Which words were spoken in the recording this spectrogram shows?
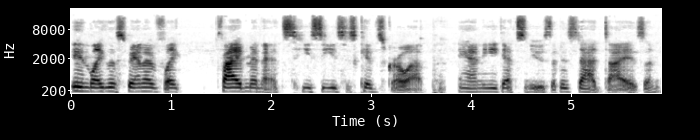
in like the span of like five minutes he sees his kids grow up and he gets news that his dad dies and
